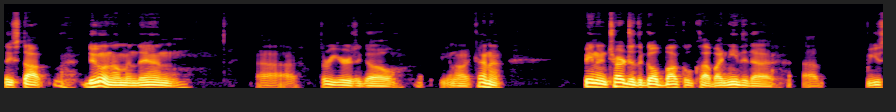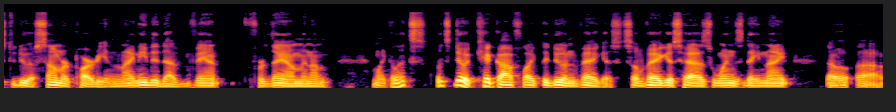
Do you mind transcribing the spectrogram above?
they stopped doing them. And then uh, three years ago, you know, I kind of being in charge of the Gold Buckle Club, I needed a, a we used to do a summer party, and I needed an event for them, and I'm I'm like, let's let's do a kickoff like they do in Vegas. So Vegas has Wednesday night the uh,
